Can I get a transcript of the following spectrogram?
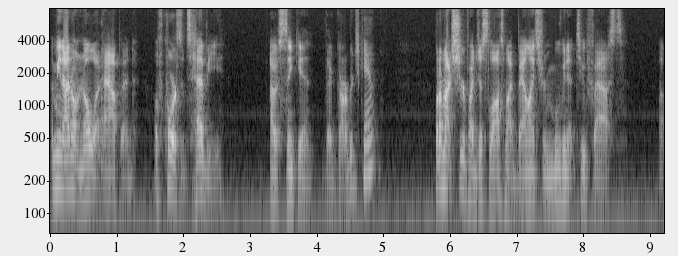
I mean, I don't know what happened. Of course, it's heavy, I was thinking, the garbage can? But I'm not sure if I just lost my balance from moving it too fast. Uh,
